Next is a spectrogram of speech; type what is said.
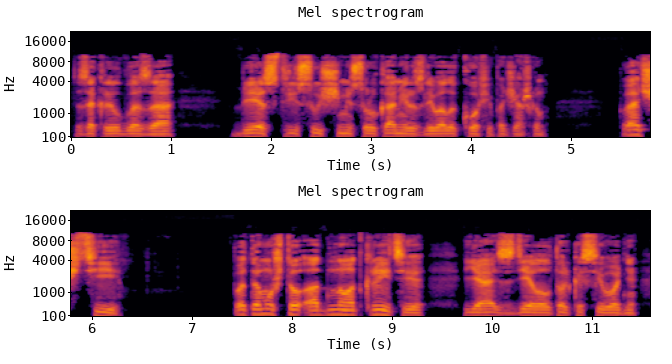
закрыл глаза, без трясущимися руками разливала кофе по чашкам. Почти. Потому что одно открытие я сделал только сегодня —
